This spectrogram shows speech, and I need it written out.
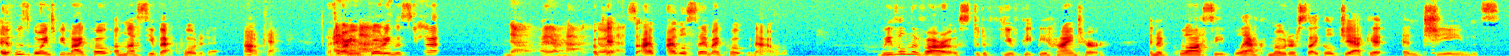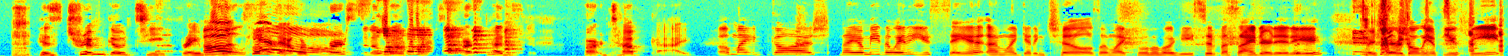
it was going to be my quote unless Yvette quoted it. Okay. So are you quoting it. this, Yvette? No, I don't have it. Go Okay, ahead. so I, I will say my quote now. Weevil Navarro stood a few feet behind her in a glossy black motorcycle jacket and jeans. His trim goatee framed Oh, lips here. that were oh! pursed in a low touch, part pensive, part tough guy. Oh my gosh, Naomi, the way that you say it, I'm like getting chills. I'm like, oh, he stood beside her, did he? Are you sure it's only a few feet?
